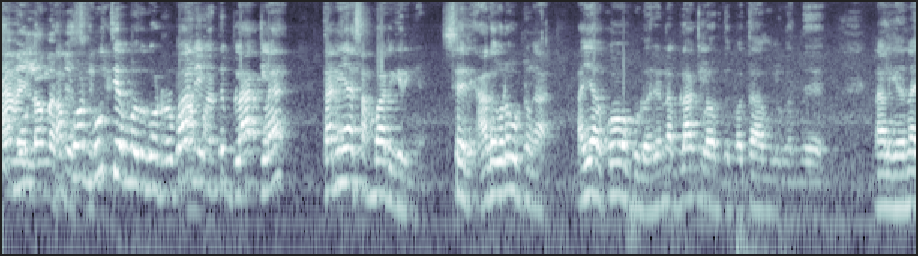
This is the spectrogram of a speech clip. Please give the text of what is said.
தேவையில்லாம அப்போ. நூற்றி ஐம்பது கோடி ரூபாய் நீ வந்து பிளாக்ல தனியாக சம்பாதிக்கிறீங்க. சரி அதை கூட விட்டுருங்க. ஐயா கோவப்படுவார். ஏன்னா பிளாக்ல வந்து பார்த்தா அவங்களுக்கு வந்து நாளைக்கு எதனா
